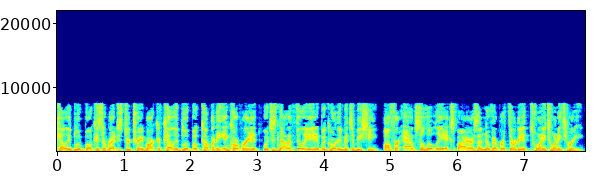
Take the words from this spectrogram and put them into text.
Kelley Blue Book is a registered trademark of Kelley Blue Book Company Incorporated, which is not affiliated with Grody Mitsubishi. Offer absolutely expires on November 30th, 2023.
